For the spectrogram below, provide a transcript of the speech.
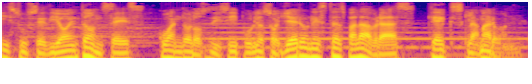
Y sucedió entonces, cuando los discípulos oyeron estas palabras, que exclamaron,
